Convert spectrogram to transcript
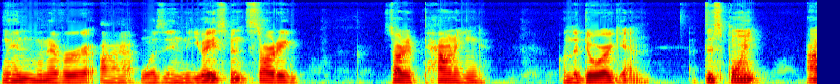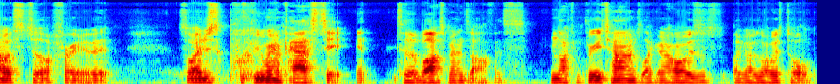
when whenever I was in the basement, starting started pounding on the door again. At this point, I was still afraid of it, so I just quickly ran past it to the boss man's office, knocking three times like I always like I was always told.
